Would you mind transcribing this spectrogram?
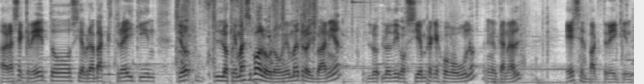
Habrá secretos y habrá backtracking Yo lo que más valoro en Metroidvania lo, lo, digo siempre que juego uno en el canal Es el backtracking,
